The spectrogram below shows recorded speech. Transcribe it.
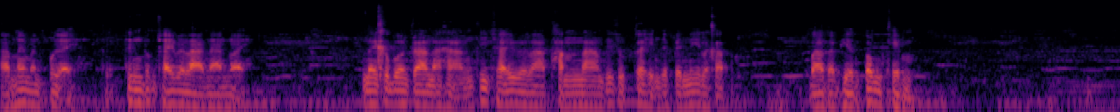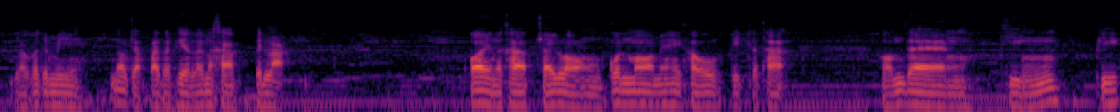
ทำให้มันเปื่อย ซึ่งต้องใช้เวลานานหน่อย ในกระบวนการอาหารที่ใช้เวลาทำนานที่สุดก็เห็นจะเป็นนี่แหละครับปลาตะเพียนต้มเค็ม เราก็จะมีนอกจากปลาตะเพียนแล้วนะครับ เป็นหลัก อ้อยนะครับ ใช้รองก้นหม้อไม่ให้เขาติดกระทะ หอมแดง ขิง พริก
